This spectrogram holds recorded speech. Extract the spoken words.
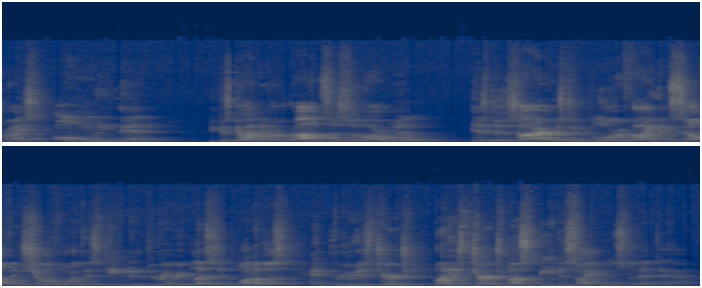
Christ. Only then, because God never robs us of our will. His desire is to glorify himself and show forth his kingdom through every blessed one of us and through his church. But his church must be disciples for that to happen,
